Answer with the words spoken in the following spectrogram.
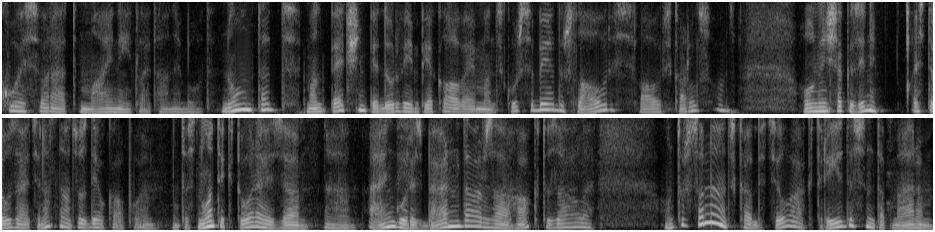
ko es varētu mainīt, lai tā nebūtu. Nu, un tad man pēkšņi pie durvīm pieklāvēja mans kursabiedrs Lauris, Lauris Karlsons, un viņš saka, zini, es te uzaicinu atnāc uz dievkalpojumu. Un tas notika toreiz Engures bērnu dārzā, aktu zālē, un tur sanāca kādi cilvēki, 30 apmēram,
